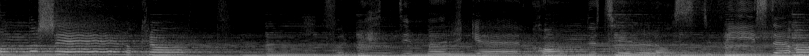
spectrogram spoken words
ånd og sjel og kropp. For midt i mørket kom du til oss, du viste oss.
